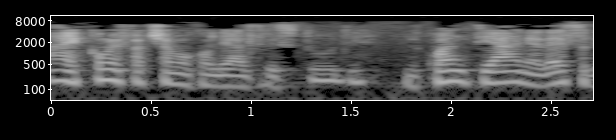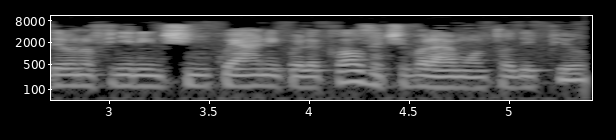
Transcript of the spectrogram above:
Ah, e come facciamo con gli altri studi? In quanti anni adesso devono finire in cinque anni quelle cose? Ci vorrà molto di più?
